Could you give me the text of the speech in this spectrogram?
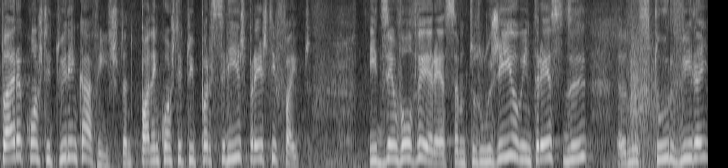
para constituírem CAVIs. Portanto, podem constituir parcerias para este efeito e desenvolver essa metodologia, o interesse de, eh, no futuro, virem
